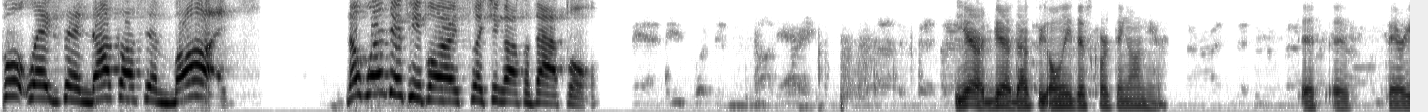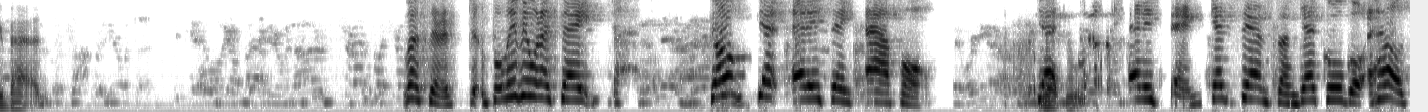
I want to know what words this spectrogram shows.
bootlegs and knockoffs and mods. No wonder people are switching off of Apple. Yeah, yeah, that's the only Discord thing on here. This is very bad. Listeners, believe me when I say don't get anything Apple. Get Well, anything. Get Samsung, get Google. Hell,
